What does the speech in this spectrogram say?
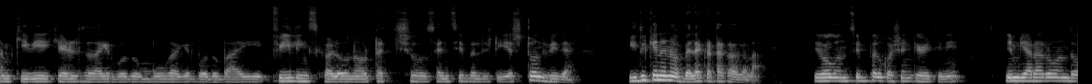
ನಮ್ಮ ಕಿವಿ ಕೇಳಿಸೋದಾಗಿರ್ಬೋದು, ಮೂಗಾಗಿರ್ಬೋದು, ಬಾಯಿ ಫೀಲಿಂಗ್ಸ್ಗಳು, ನಾವು ಟಚ್ಚು, ಸೆನ್ಸಿಬಿಲಿಟಿ ಎಷ್ಟೊಂದು ಇದೆ. ಇದಕ್ಕೇನೆ ನಾವು ಬೆಲೆ ಕಟ್ಟೋಕ್ಕಾಗಲ್ಲ. ಇವಾಗ ಒಂದು ಸಿಂಪಲ್ ಕ್ವಶನ್ ಕೇಳ್ತೀನಿ. ನಿಮ್ಗೆ ಯಾರು ಒಂದು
